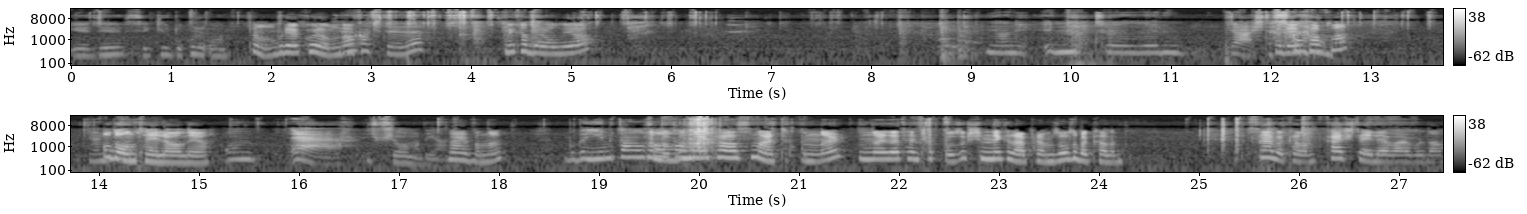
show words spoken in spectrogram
7, 8, 9, 10. Tamam buraya koy onu da. Kaç TL? Ne kadar oluyor? Yani 50 TL'nin ya işte Hadi sayamam. hesapla. Yani O da 10 TL oluyor. 10 Eee, hiçbir şey olmadı yani. Ver bana. Bu da 20 tane Tamam tam- bunlar kalsın artık bunlar. Bunlar zaten çok bozuk. Şimdi ne kadar paramız oldu bakalım. Say bakalım. Kaç TL var burada?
